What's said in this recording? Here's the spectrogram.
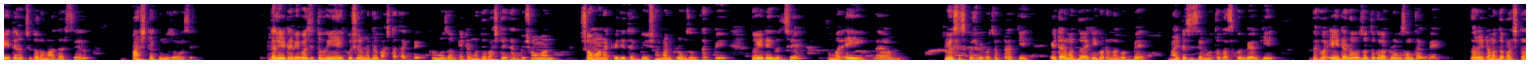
এইটা হচ্ছে ধরো মাদার সেল পাঁচটা ক্রোমোজোম আছে। তাহলে এটা বিভাজিত হয়ে এই কোষের মধ্যে পাঁচটা থাকবে ক্রোমোজোম, এটার মধ্যে পাঁচটাই থাকবে সমান। সমান আকৃতি থাকবে, সমান ক্রোমোজোম থাকবে। তো এটাই হচ্ছে তোমার এই মিওসিস কোষ বিভাজনটা আর কি। এটার মধ্যে একই ঘটনা ঘটবে মাইটোসিসের মতো কাজ করবে আর কি। দেখো, এইটারও যতগুলো ক্রোমোজোম থাকবে, ধরো এটার মধ্যে পাঁচটা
